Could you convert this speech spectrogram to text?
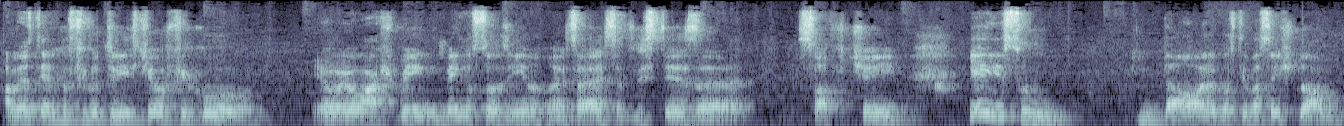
ao mesmo tempo que eu fico triste, eu fico. Eu, eu acho bem, bem gostosinho essa, essa tristeza soft aí. E é isso, da hora, gostei bastante do álbum.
